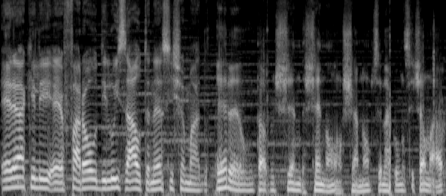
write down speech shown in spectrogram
Era aquele é, farol de luz alta, né? Assim chamado. Era um tal de Xenon, Xenon, sei lá como se chamava.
